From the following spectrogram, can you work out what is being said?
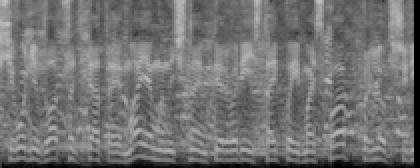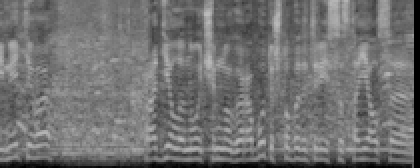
Сегодня 25 мая, мы начинаем первый рейс Тайпей-Москва, прилет в Шереметьево. Проделано очень много работы, чтобы этот рейс состоялся.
